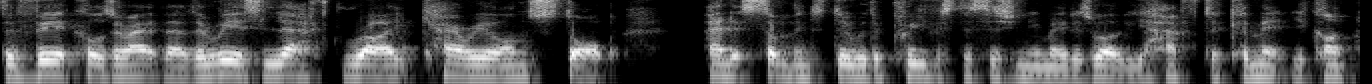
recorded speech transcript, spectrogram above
the vehicles are out there, there is left, right, carry on, stop and it's something to do with the previous decision you made as well. You have to commit. You can't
